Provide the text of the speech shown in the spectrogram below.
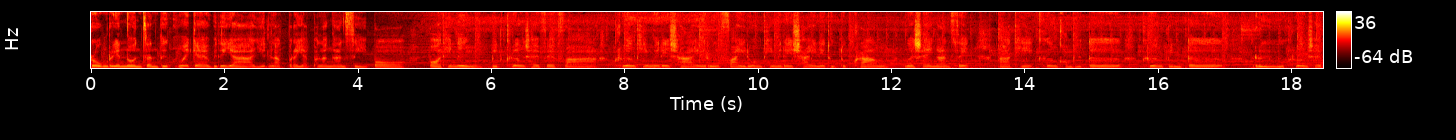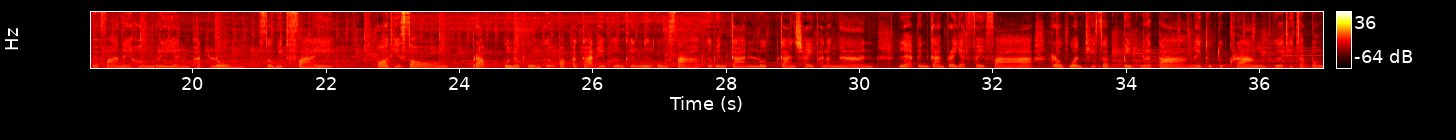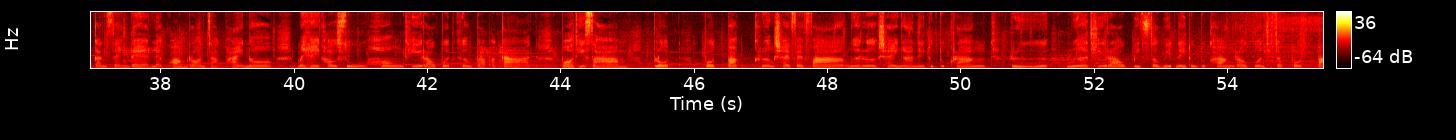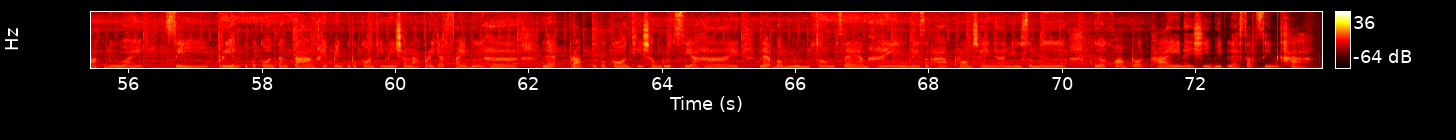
โรงเรียนนนจันทึกห้วยแก่วิทยายึดหลักประหยัดพลังงาน 4 ปอ ปอที่ 1 ปิดเครื่องใช้ไฟฟ้า เครื่องที่ไม่ได้ใช้หรือไฟดวงที่ไม่ได้ใช้ในทุกๆ ครั้ง เมื่อใช้งานเสร็จ อาทิ เครื่องคอมพิวเตอร์ เครื่องปรินเตอร์ หรือเครื่องใช้ไฟฟ้าในห้องเรียน พัดลม สวิตไฟ ปอที่ 2 ปรับอุณหภูมิเครื่องปรับอากาศให้เพิ่มขึ้น 1 องศา เพื่อเป็นการลดการใช้พลังงาน และเป็นการประหยัดไฟฟ้า เราควรที่จะปิดหน้าต่างในทุกๆ ครั้ง เพื่อที่จะป้องกันแสงแดดและความร้อนจากภายนอก ไม่ให้เข้าสู่ห้องที่เราเปิดเครื่องปรับอากาศ ปอที่ 3 ปลด ปลดปลั๊กเครื่องใช้ไฟฟ้าเมื่อเลิกใช้งานในทุกๆ ครั้ง หรือเมื่อที่เราปิดสวิตช์ในทุกๆ ครั้ง เราควรที่จะปลดปลั๊กด้วย 4. เปลี่ยนอุปกรณ์ต่างๆ ให้เป็นอุปกรณ์ที่มีฉลากประหยัดไฟเบอร์ 5 และปรับอุปกรณ์ที่ชำรุดเสียหาย และบำรุงซ่อมแซมให้อยู่ในสภาพพร้อมใช้งานอยู่เสมอ เพื่อความปลอดภัยในชีวิตและทรัพย์สินค่ะ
